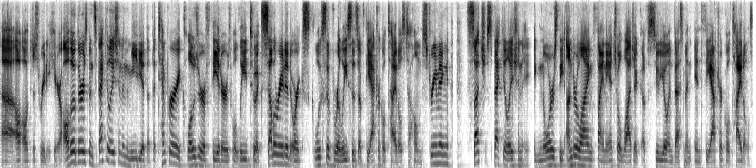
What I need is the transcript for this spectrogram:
uh, I'll, I'll, just read it here. Although there has been speculation in the media that the temporary closure of theaters will lead to accelerated or exclusive releases of theatrical titles to home streaming, such speculation ignores the underlying financial logic of studio investment in theatrical titles.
